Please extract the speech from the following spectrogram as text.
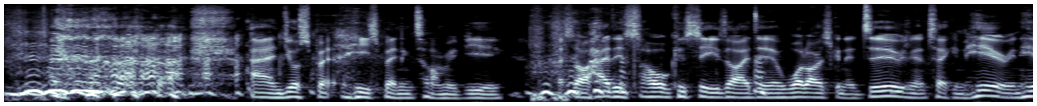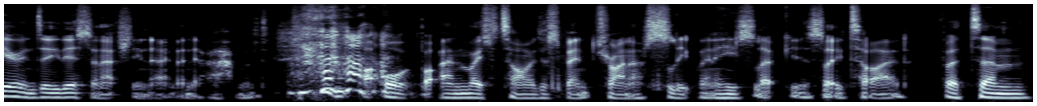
and you're spe- he's spending time with you. And so I had this whole conceived idea of what I was going to do. I was going to take him here and here and do this, and actually, no, that never happened. or, but, and most of the time, I just spent trying to sleep when he slept. You're so tired, but um,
